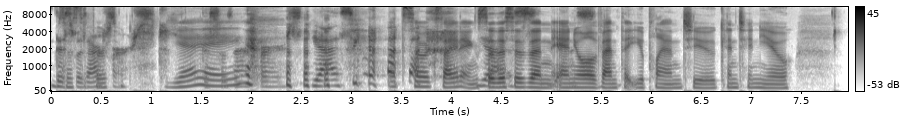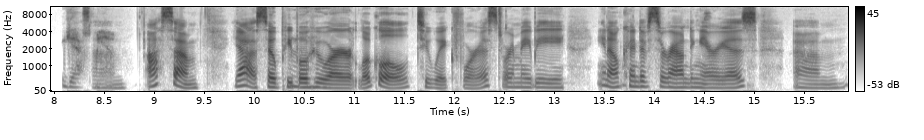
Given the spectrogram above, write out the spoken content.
This was, was our first. first. Yay! This was our first. yes, that's so exciting. Yes. So this is an yes. annual event that you plan to continue. Yes, ma'am. Um, awesome. Yeah. So people mm-hmm. who are local to Wake Forest, or maybe you know, kind of surrounding areas, um,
